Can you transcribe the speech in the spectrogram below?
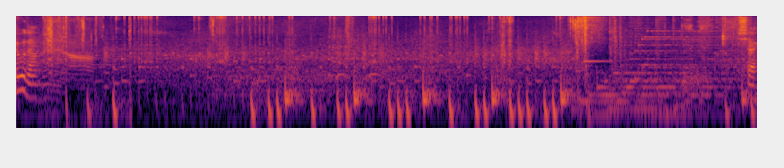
Się uda. Trzech.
